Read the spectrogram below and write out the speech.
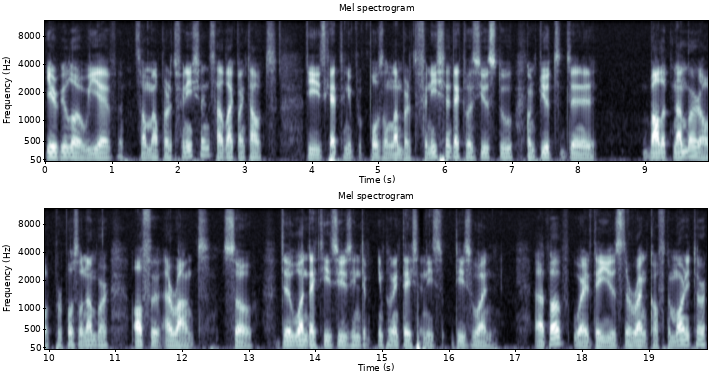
Here below we have some helper definitions. I'd like to point out this get a new proposal number definition that was used to compute the ballot number or proposal number of uh, a round. So the one that is used in the implementation is this one above where they use the rank of the monitor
